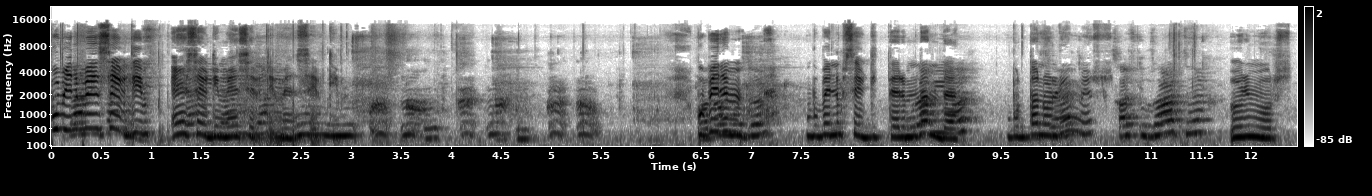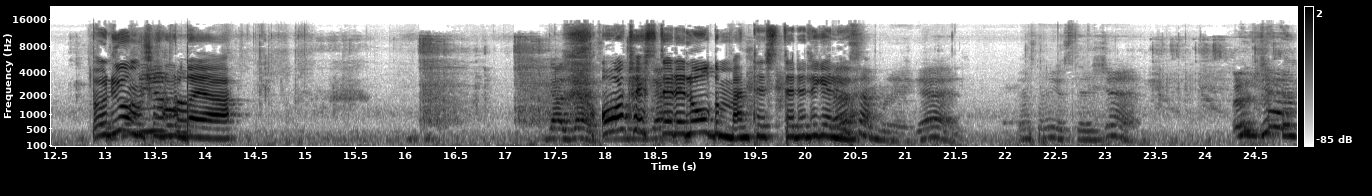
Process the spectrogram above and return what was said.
Bu benim en sevdiğim. En sevdiğim, en sevdiğim, en sevdiğim. Bu benim bu benim sevdiklerimden de. Buradan ölüyor muyuz? Kaç uzar artık. Ölmüyoruz. Ölüyormuşuz burada ya. Gel gel. Aa testereli oldum ben. Testereli geliyor. Gel sen buraya gel. Ben sana göstereceğim. Öleceğim.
